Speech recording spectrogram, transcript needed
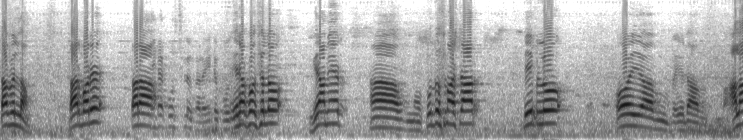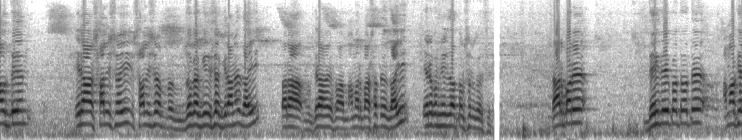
তা বললাম। তারপরে তারা এরা করছিল গ্রামের কুদ্দুস মাস্টার পিপলু ওই এটা আলাউদ্দিন এরা সালিশ হই সালিশ যোগা গিয়েছে গ্রামে যাই তারা গ্রামে আমার বাসাতে যাই এরকম নির্যাতন শুরু করেছে। তারপরে দেখি দেখি করতে করতে আমাকে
